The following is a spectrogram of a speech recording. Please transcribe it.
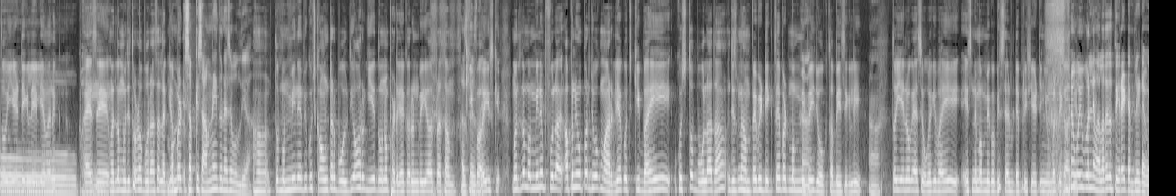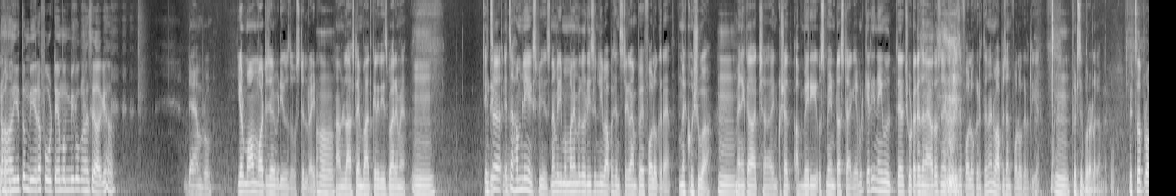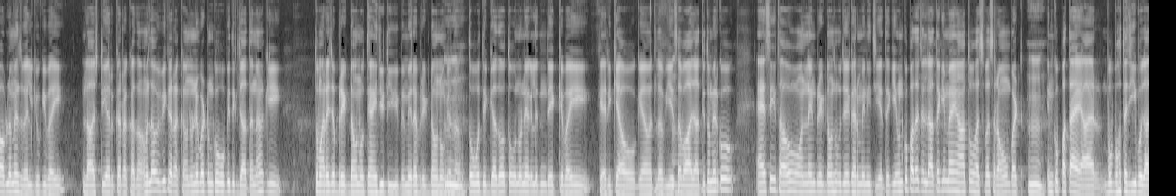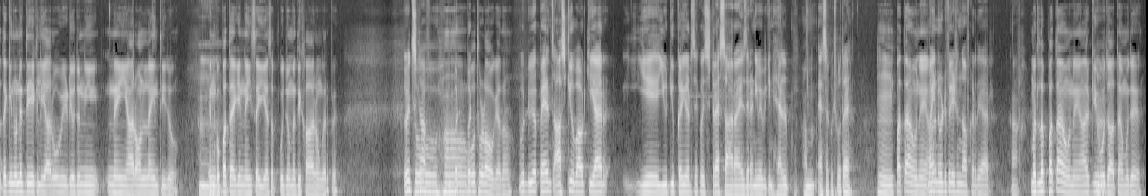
तो ये डिग ले लिया मैंने। ऐसे मतलब मुझे थोड़ा बुरा सा लग गया मम्मी सबके सामने ही तूने ऐसे बोल दिया? हाँ तो मम्मी ने भी कुछ काउंटर बोल दिया और ये दोनों फट गए करुण भैया और प्रथम कि भाई इसकी मतलब मम्मी ने फुल अपने ऊपर जोक मार लिया कुछ कि भाई कुछ तो बोला था जिसमें हम पे भी डिगते बट मम्मी पे ही जोक था बेसिकली हाँ। तो ये लोग ऐसे हो गए कि भाई इसने मम्मी को भी सेल्फ डिप्रिशिएटिंग ह्यूमर सिखा दिया। वही बोलने वाला था तो तेरा ही टेम्पलेट है हाँ ये तो मेरा फ़ोटो है मम्मी को कहाँ से आ गया? Damn bro your mom watches your videos though still right हम लास्ट टाइम बात करी थी इस बारे में। It's it's a humbling experience ना मेरी मम्मा ने मेरे को रिसेंटली वापस इंस्टाग्राम पे फॉलो करा है। मैं खुश हुआ। हम्म, मैंने कहा अच्छा इनको शायद अब मेरी उसमें इंटरेस्ट आ गया बट कह रही नहीं वो तेरा छोटा कज़न आया होता उसने से फॉलो करते मैंने वापस अनफॉलो कर दिया हम्म। फिर से बुरा लगा मेरे को। It's a problem as well क्योंकि भाई लास्ट ईयर कर रखा था मतलब अभी भी कर रखा है उन्होंने बट उनको वो भी दिख जाता है ना कि तुम्हारे जब ब्रेक डाउन होते हैं आई जी टीवी पे मेरा ब्रेक डाउन हो गया था तो वो दिख गया था तो उन्होंने अगले दिन देख के भाई कह रही क्या हो गया मतलब ये सब आ जाती। तो मेरे को ऐसे ही था वो ऑनलाइन ब्रेक डाउन मुझे घर में नहीं चाहिए थे कि उनको पता चल जाता है कि मैं यहाँ तो हंस वस रहा हूँ बट हम्म। इनको पता है यार वो बहुत अजीब हो जाता है कि इन्होंने देख लिया यार वो वीडियो जो नहीं नहीं यार ऑनलाइन थी जो। इनको पता है कि नहीं सही है सब कुछ जो मैं दिखा रहा हूँ घर पे। तो इट्स तो हाँ वो थोड़ा हो गया था। Would do your parents ask you about कि यार ये यूट्यूब करियर से कोई स्ट्रेस आ रहा है? Is any way we can help हम ऐसा कुछ होता है? हम्म पता है उन्हें भाई नोटिफिकेशन ऑफ़ कर दे यार। हाँ। मतलब पता है उन्हें यार कि हो जाता है मुझे।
